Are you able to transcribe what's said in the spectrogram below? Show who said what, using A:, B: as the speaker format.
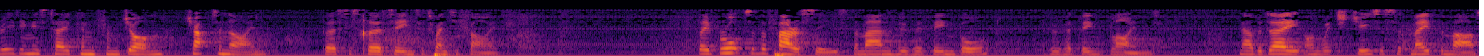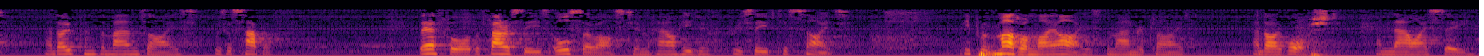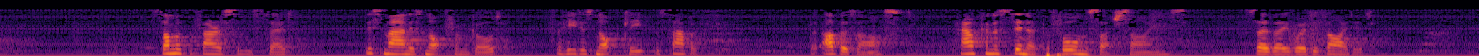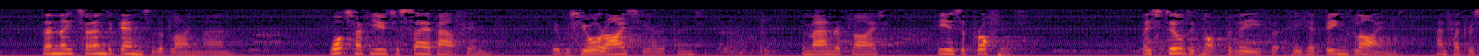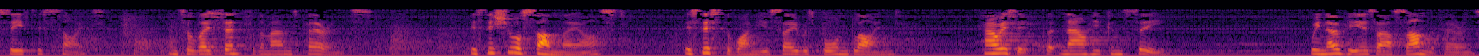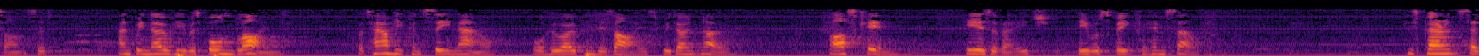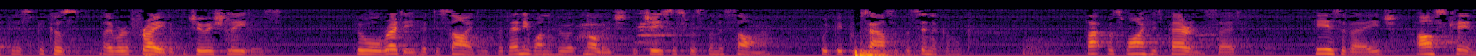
A: reading is taken from John chapter 9, verses 13 to 25. They brought to the Pharisees the man who had been born, who had been blind. Now the day on which Jesus had made the mud and opened the man's eyes was a Sabbath. Therefore the Pharisees also asked him how he had received his sight. He put mud on my eyes, the man replied, and I washed, and now I see. Some of the Pharisees said, This man is not from God, for he does not keep the Sabbath. But others asked, How can a sinner perform such signs? So they were divided. Then they turned again to the blind man. What have you to say about him? It was your eyes he opened. The man replied, He is a prophet. They still did not believe that he had been blind and had received his sight until they sent for the man's parents. Is this your son? They asked. Is this the one you say was born blind? How is it that now he can see? We know he is our son, the parents answered, and we know he was born blind. But how he can see now, or who opened his eyes, we don't know. Ask him. He is of age. He will speak for himself. His parents said this because they were afraid of the Jewish leaders, who already had decided that anyone who acknowledged that Jesus was the Messiah would be put out of the synagogue. That was why his parents said, He is of age, ask him.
